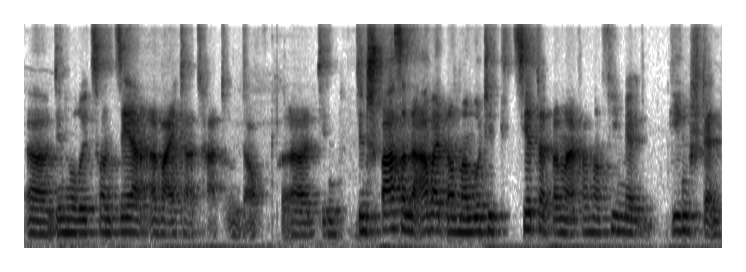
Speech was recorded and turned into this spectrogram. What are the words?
äh, den Horizont sehr erweitert hat und auch äh, den, den Spaß an der Arbeit nochmal multipliziert hat, weil man einfach noch viel mehr Gegenstände.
